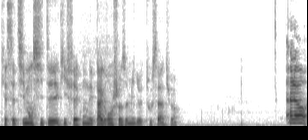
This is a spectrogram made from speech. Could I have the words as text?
qu'il y a cette immensité qui fait qu'on n'est pas grand-chose au milieu de tout ça, tu vois? Alors,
